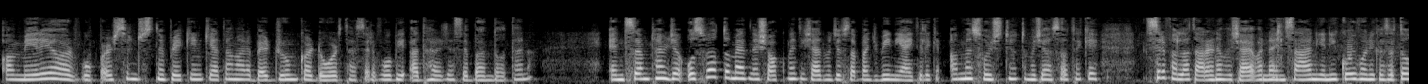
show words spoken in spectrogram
اور میرے اور وہ پرسن جس نے بریک ان کیا تھا ہمارا بیڈ روم کا ڈور تھا صرف وہ بھی ادھر جیسے بند ہوتا ہے نا۔ اینڈ سم ٹائم جب اس وقت تو میں اتنے شوق میں تھی شاید مجھے سمجھ بھی نہیں آئی تھی لیکن اب میں سوچتی ہوں تو مجھے ایسا ہوتا ہے کہ صرف اللہ تعالیٰ نے بچایا ورنہ انسان یعنی کوئی وہ نہیں کر سکتا۔ تو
